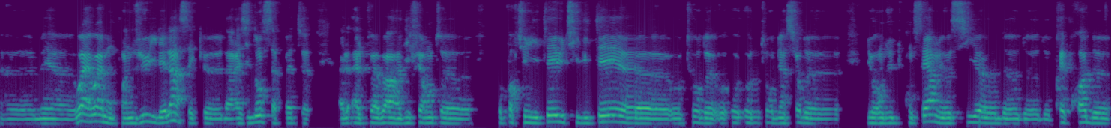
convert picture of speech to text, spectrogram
Mais ouais, ouais, mon point de vue, il est là. C'est que la résidence, ça peut être, elle, peut avoir différentes euh, opportunités, utilités autour de, autour bien sûr de, du rendu de concert, mais aussi de, de, de pré-prod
